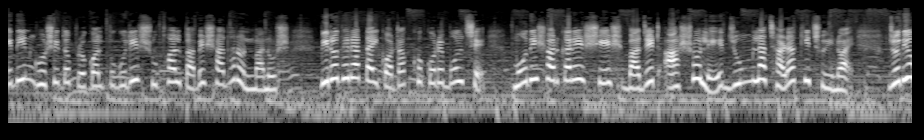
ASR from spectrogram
এদিন ঘোষিত প্রকল্পগুলির সুফল পাবে সাধারণ মানুষ। বিরোধীরা তাই কটাক্ষ করে বলছে, মোদী সরকারের শেষ বাজেট আসলে জুমলা ছাড়া কিছুই নয়। যদিও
